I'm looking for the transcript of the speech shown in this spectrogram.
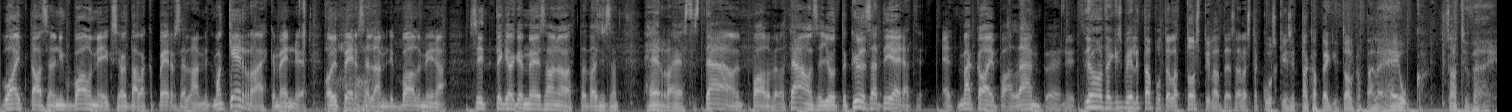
laittaa sen niin valmiiksi jotain vaikka perselämmitin. Mä oon kerran ehkä mennyt oli perselämmitin valmiina. Sitten oikein me ei sanoa, että taisin sanoa, herra jästäs, tää on palvelu, tää on se juttu. Kyllä sä tiedät, että mä kaipaan lämpöä nyt. Joo, tekis mieli taputella tossa tilanteessa aina sitä kuskiin sit takapenkin tolkapäälle. Hei Ukko, sä oot hyvä äijä.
